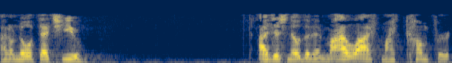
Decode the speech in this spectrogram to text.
I don't know if that's you. I just know that in my life, my comfort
